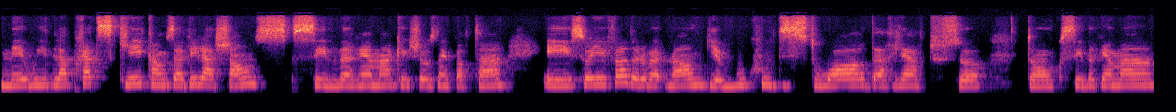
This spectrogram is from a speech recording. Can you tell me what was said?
Mais oui, la pratiquer quand vous avez la chance, c'est vraiment quelque chose d'important. Et soyez fiers de votre langue. Il y a beaucoup d'histoires derrière tout ça. Donc, c'est vraiment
